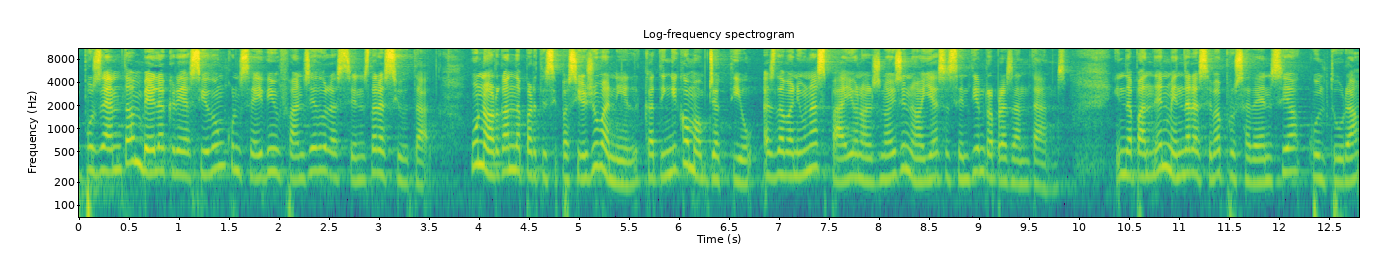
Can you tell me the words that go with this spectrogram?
Proposem també la creació d'un Consell d'Infants i Adolescents de la ciutat, un òrgan de participació juvenil que tingui com a objectiu esdevenir un espai on els nois i noies se sentin representants, independentment de la seva procedència, cultura,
